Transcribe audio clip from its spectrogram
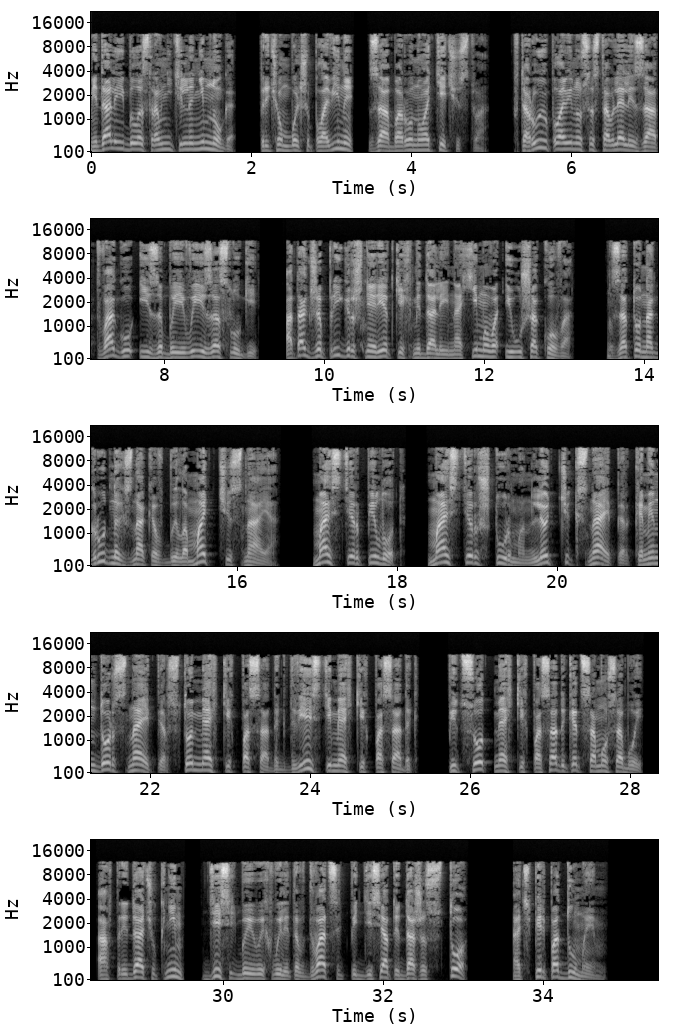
Медалей было сравнительно немного, причем больше половины за оборону Отечества. Вторую половину составляли за отвагу и за боевые заслуги, а также пригоршня редких медалей Нахимова и Ушакова. Зато нагрудных знаков было «Мать честная», «Мастер-пилот», «Мастер-штурман», «Летчик-снайпер», «Комендор-снайпер», 100 мягких посадок, 200 мягких посадок, 500 мягких посадок — это само собой, а в придачу к ним 10 боевых вылетов, 20, 50 и даже 100. А теперь подумаем.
